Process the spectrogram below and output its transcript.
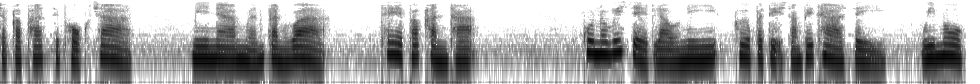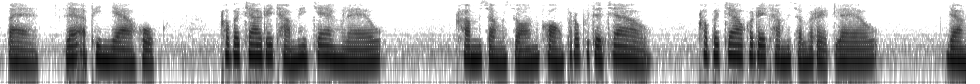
จักรพรรดิสิบหกชาติ มีนามเหมือนกันว่า เทพคันทะ คุณวิเศษเหล่านี้คือปฏิสัมพิทาสี่วิโมกแปดและอภิญญาหกข้าพเจ้าได้ทำให้แจ้งแล้วคำสั่งสอนของพระพุทธเจ้าข้าพเจ้าก็ได้ทำสำเร็จแล้ว ดัง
